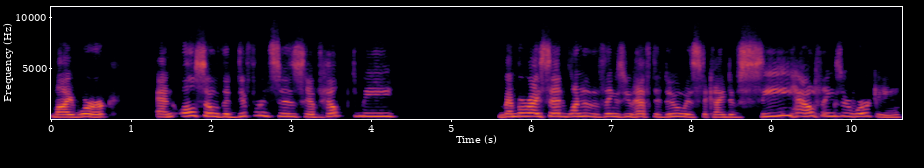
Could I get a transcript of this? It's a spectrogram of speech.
my work. And also, the differences have helped me. Remember, I said one of the things you have to do is to kind of see how things are working.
